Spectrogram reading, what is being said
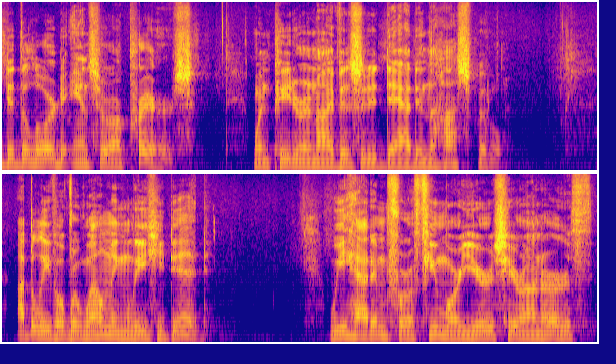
did the Lord answer our prayers when Peter and I visited Dad in the hospital? I believe overwhelmingly he did. We had him for a few more years here on earth,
